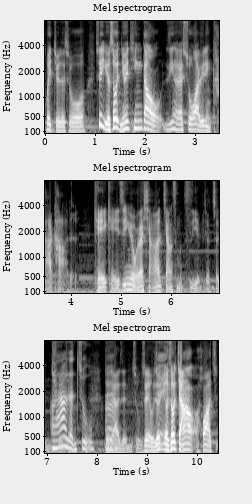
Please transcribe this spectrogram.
会觉得说，所以有时候你会听到 Zino 在说话有点卡卡的。K K 是因为我在想要讲什么字眼比较正确，哦，要忍住，对，嗯、要忍住，所以我就有时候讲到话就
